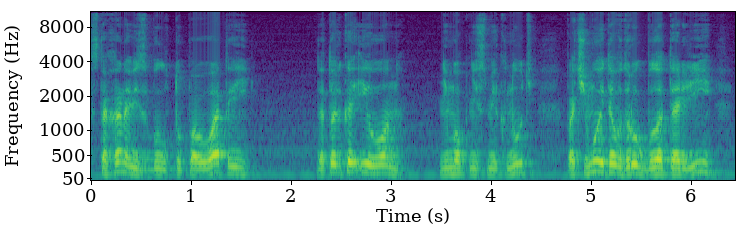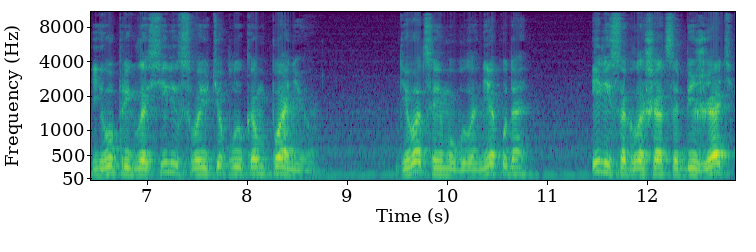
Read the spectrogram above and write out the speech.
Стахановец был туповатый, да только и он не мог не смекнуть, Почему это вдруг блатари его пригласили в свою теплую компанию? Деваться ему было некуда. Или соглашаться бежать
